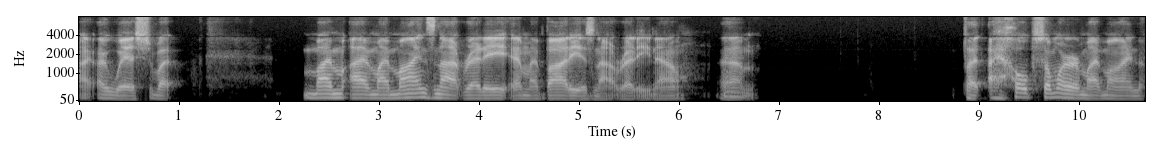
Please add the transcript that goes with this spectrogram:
I, I wish but my I, my mind's not ready and my body is not ready now mm. um, but I hope somewhere in my mind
